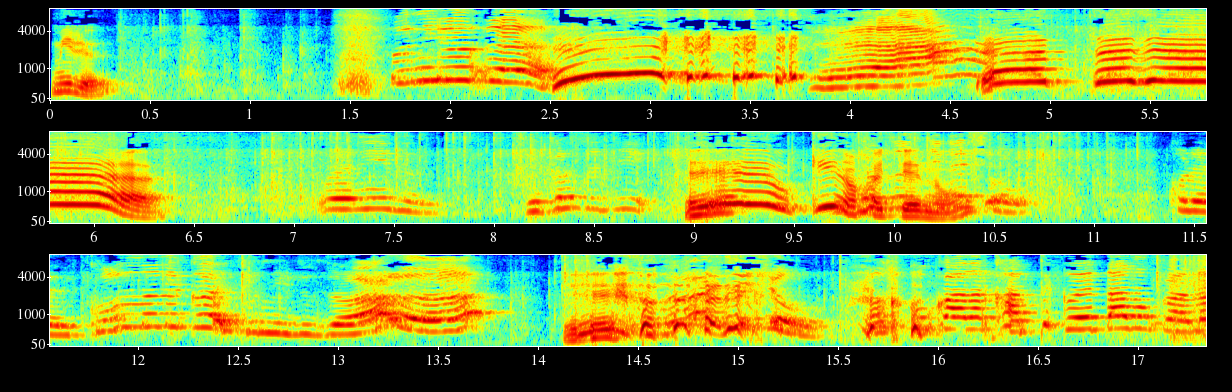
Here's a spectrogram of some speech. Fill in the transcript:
見る？えー、やったじゃん。えー、大きいの入ってんの？これこんなでかいプニルズある？えー、ないでしょ。あそこから買ってくれたのかな？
